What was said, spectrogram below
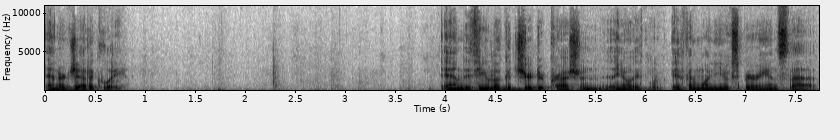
energetically. And if you look at your depression, you know, if, if and when you experience that,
